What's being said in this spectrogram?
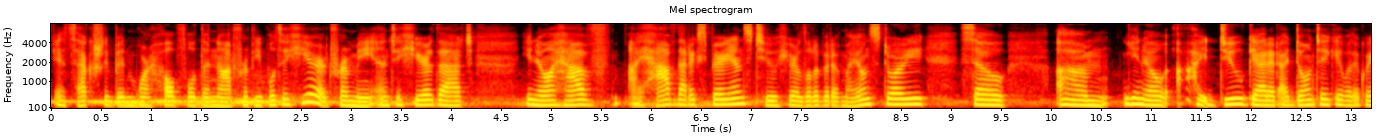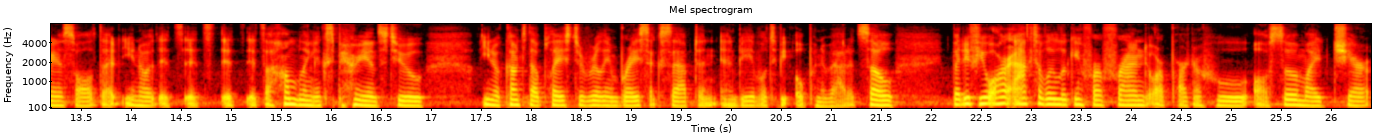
it's actually been more helpful than not for people to hear it from me and to hear that you know i have i have that experience to hear a little bit of my own story so um, you know i do get it i don't take it with a grain of salt that you know it's it's it's, it's a humbling experience to you know come to that place to really embrace accept and, and be able to be open about it so but if you are actively looking for a friend or a partner who also might share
